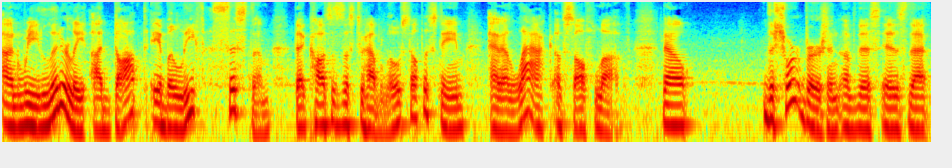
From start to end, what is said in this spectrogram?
and we literally adopt a belief system that causes us to have low self-esteem and a lack of self-love. Now, the short version of this is that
